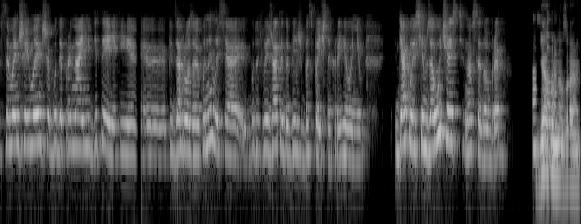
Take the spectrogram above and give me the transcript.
все менше і менше буде принаймні дітей, які е, під загрозою опинилися, будуть виїжджати до більш безпечних регіонів. Дякую всім за участь. На все добре. Дякую навзаєм.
